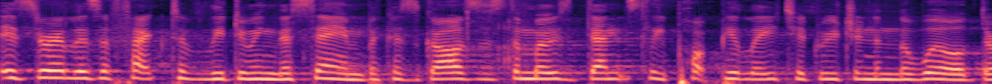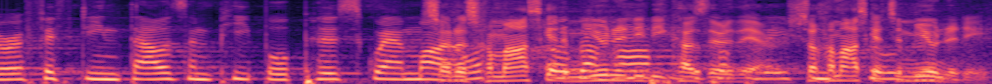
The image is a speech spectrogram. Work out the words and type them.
Israel is effectively doing the same because Gaza is the most densely populated region in the world. There are 15,000 people per square mile. So does Hamas get immunity because the they're there? So Hamas gets immunity.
